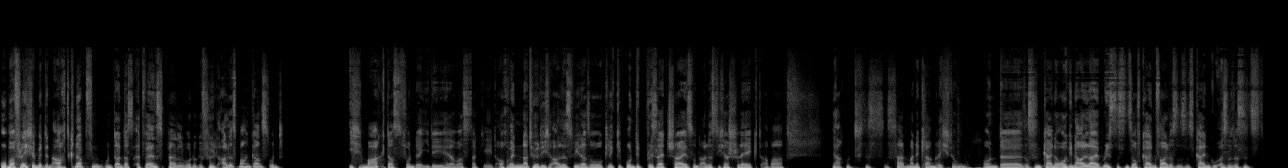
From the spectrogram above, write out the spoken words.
Oberfläche mit den acht Knöpfen und dann das Advanced Panel, wo du gefühlt alles machen kannst und ich mag das von der Idee her, was da geht. Auch wenn natürlich alles wieder so clicky bunte Preset-Scheiß und alles sich erschlägt, aber ja gut, das ist halt meine Klangrichtung. Und äh, das sind keine Original-Libraries, das sind auf keinen Fall. Das ist, ist kein, also das ist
